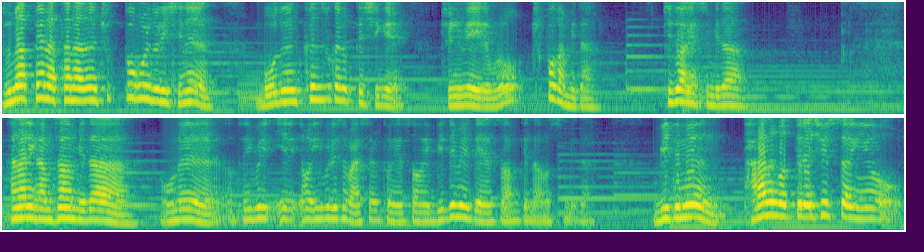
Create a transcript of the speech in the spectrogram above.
눈앞에 나타나는 축복을 누리시는 모든 큰 수가족 되시길 주님의 이름으로 축복합니다. 기도하겠습니다. 하나님 감사합니다. 오늘 이브리 서 말씀을 통해서 믿음에 대해서 함께 나눴습니다. 믿음은 바라는 것들의 실상이요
